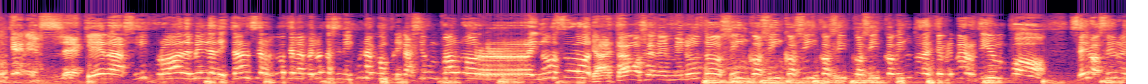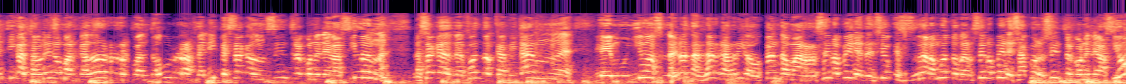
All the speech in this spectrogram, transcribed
en Cauquenes. Le queda cifro A de media distancia, recoge la pelota sin ninguna complicación Pablo Reynoso. Ya estamos en el minuto 5, 5, 5, 5, 5 minutos de este primer tiempo. 0 a 0 indica el tablero marcador cuando Urra Felipe saca un centro con elevación. La saca desde el fondo el capitán eh, Muñoz. La pelota larga arriba buscando a Marcelo Pérez. Atención que se subió a la moto. Marcelo Pérez sacó el centro con elevación.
